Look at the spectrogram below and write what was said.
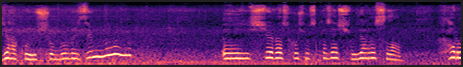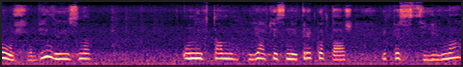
Дякую, що були зі мною. Е, ще раз хочу сказати, що Ярослав хороша білизна. У них там якісний трикотаж і постільна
